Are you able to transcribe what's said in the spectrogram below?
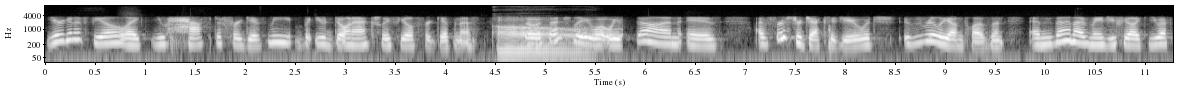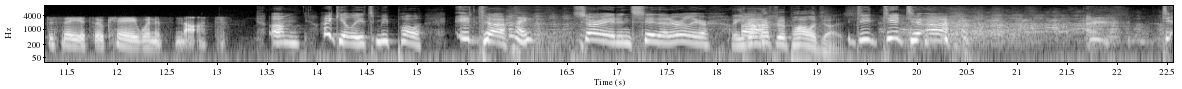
you're going to feel like you have to forgive me, but you don't actually feel forgiveness. Oh. So essentially, what we've done is I've first rejected you, which is really unpleasant, and then I've made you feel like you have to say it's okay when it's not. Um, hi, Gili. It's me, Paula. It. Uh, Hi. Sorry, I didn't say that earlier. Now, you don't Uh, have to apologize. Did did uh, di-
